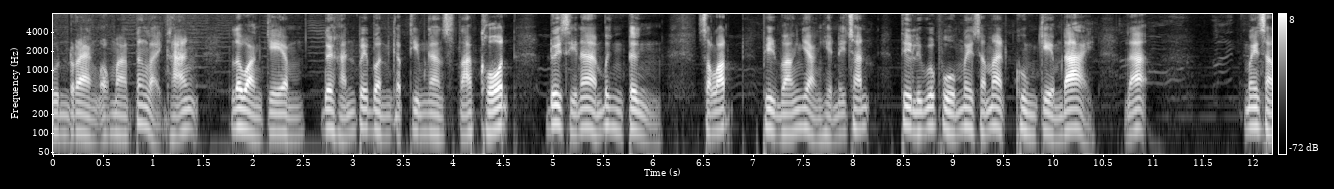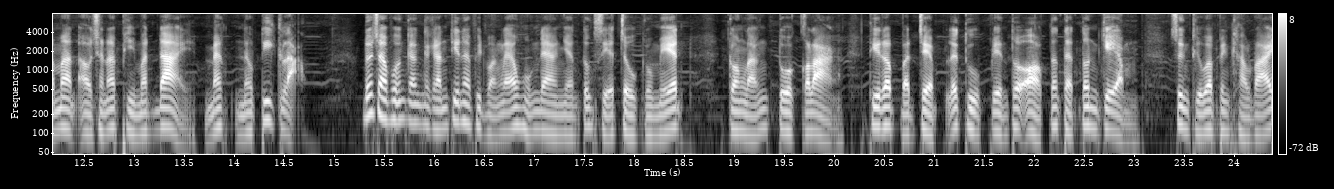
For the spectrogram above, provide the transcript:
รุนแรงออกมาตั้งหลายครั้ง ระหว่างเกม โดยหันไปบ่นกับทีมงานสตาฟโค้ดด้วยสีหน้าบึ้งตึงสล็อตผิดหวังอย่างเห็นได้ชัดที่ลิเวอร์พูลไม่สามารถคุมเกมได้ และ ไม่สามารถเอาชนะพีมัดได้แม็กเนลตี้กล่าวโดยจากผลการแข่งขันที่น่าผิดหวังแล้วหงแดงยังต้องเสียโจโกเมสกองหลังตัวกลางที่รับบาดเจ็บและถูกเปลี่ยนตัวออกตั้งแต่ต้นเกม ซึ่งถือว่าเป็นข่าวร้าย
